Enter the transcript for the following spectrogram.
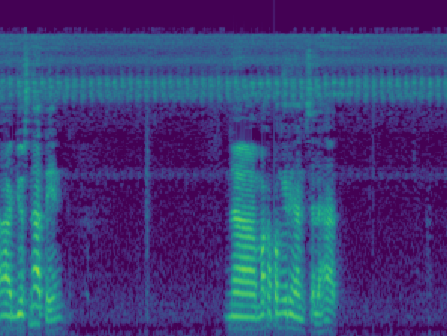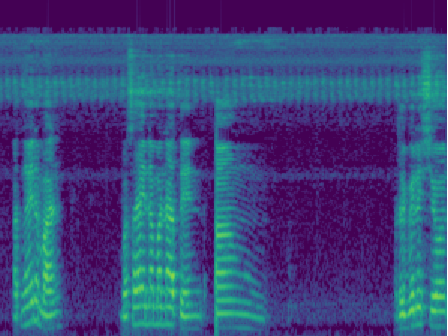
ah, Diyos natin na makapangyarihan sa lahat. At ngayon naman, basahin naman natin ang Revelation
